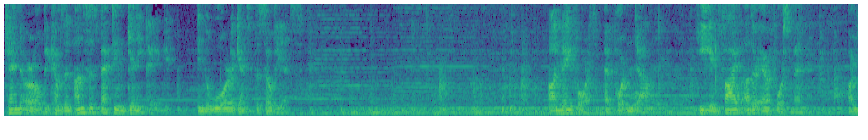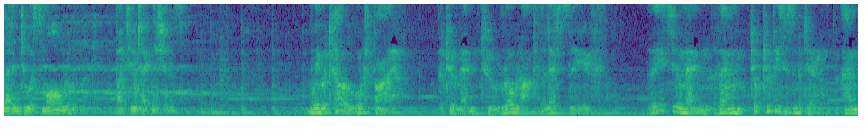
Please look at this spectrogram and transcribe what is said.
Ken Earl becomes an unsuspecting guinea pig in the war against the Soviets. On May 4th, at Porton Down, he and five other Air Force men are led into a small room by two technicians. We were told by the two men to roll up the left sleeve. These two men then took two pieces of material and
